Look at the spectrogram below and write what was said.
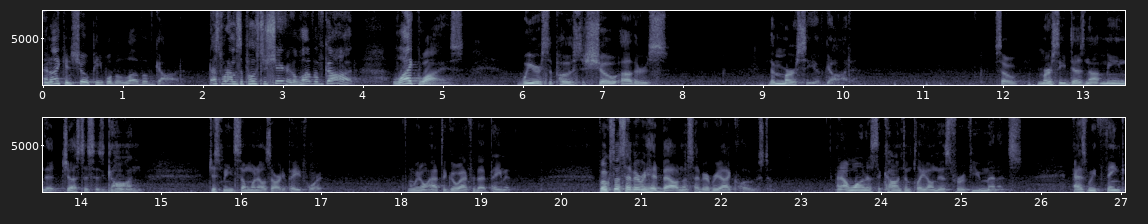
And I can show people the love of God. That's what I'm supposed to share the love of God. likewise, we are supposed to show others the mercy of God. So, mercy does not mean that justice is gone, it just means someone else already paid for it. And we don't have to go after that payment. Folks, let's have every head bowed and let's have every eye closed. And I want us to contemplate on this for a few minutes as we think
